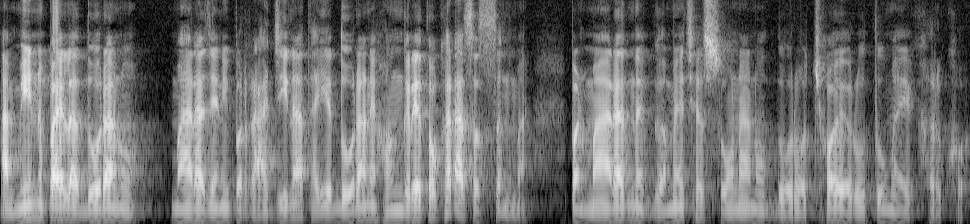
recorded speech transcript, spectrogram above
આ મીન પાયેલા દોરાનું મહારાજ એની પર રાજી ના થાય, એ દોરાને હંગરે તો ખરા સત્સંગમાં, પણ મહારાજને ગમે છે સોનાનો દોરો છ ઋતુમાં એક હરખો.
